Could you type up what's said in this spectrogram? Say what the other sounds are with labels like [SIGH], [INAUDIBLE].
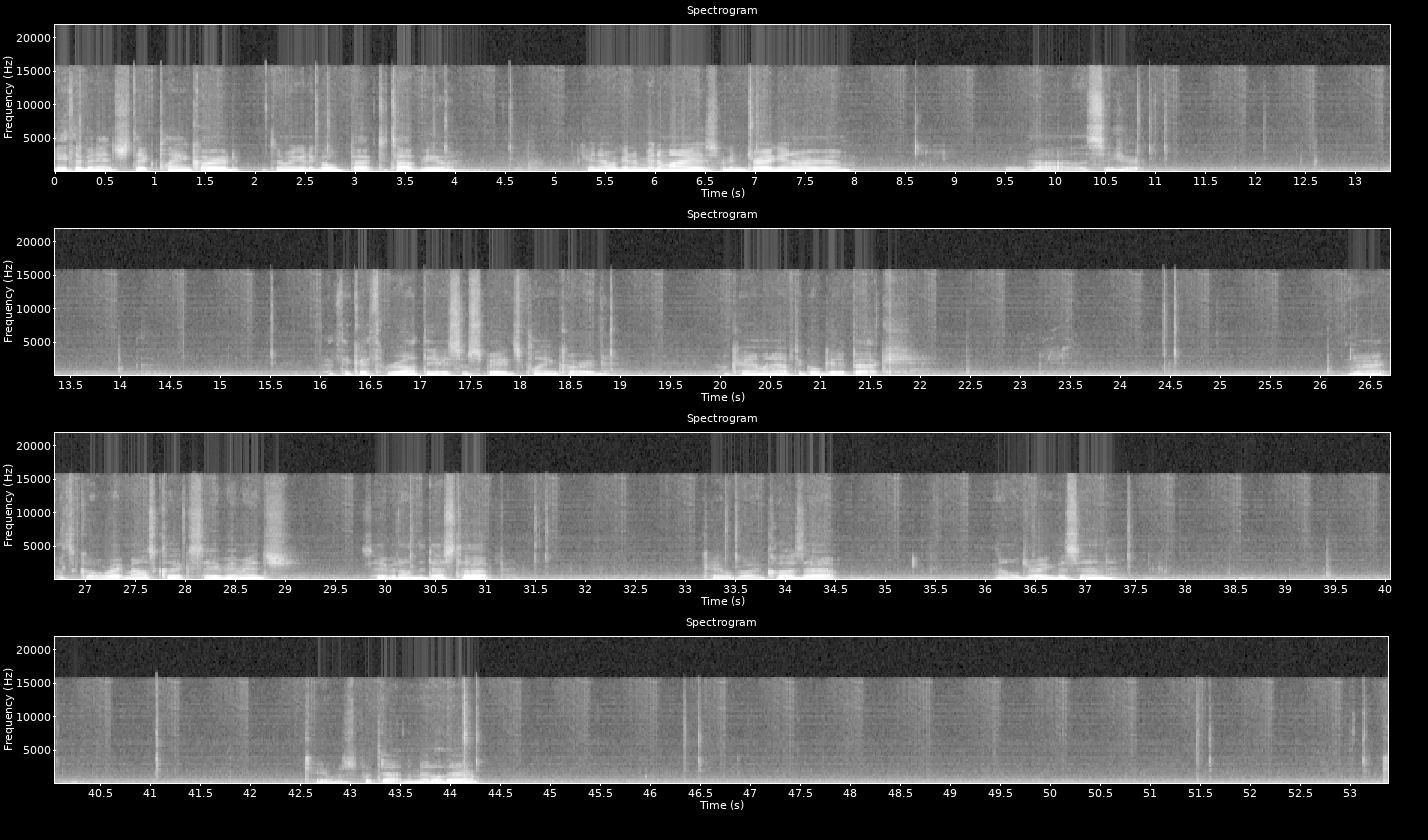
eighth of an inch thick playing card. Then we're going to go back to top view. Okay now we're going to minimize. We're going to drag in our um, uh, let's see here think I threw out the ace of spades playing card. Okay, I'm going to have to go get it back. Alright, let's go right mouse click, save image, save it on the desktop. Okay, we'll go ahead and close that. Now we'll drag this in. Okay, we'll just put that in the middle there.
